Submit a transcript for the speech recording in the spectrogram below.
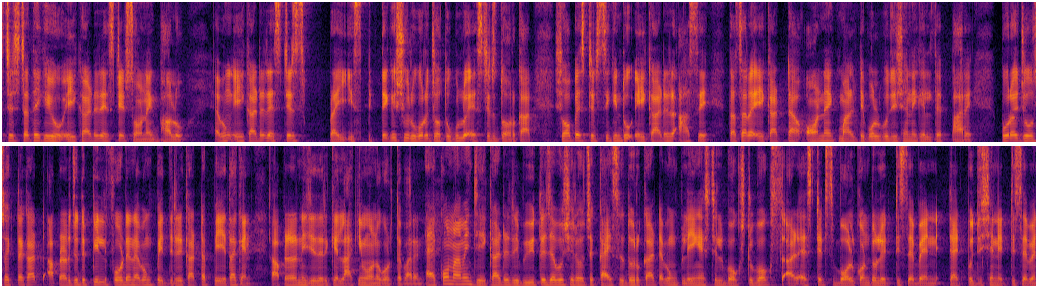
স্টেটসটা থেকেও এই কার্ডের স্টেটস অনেক ভালো। এবং এই কার্ডের স্টেটস প্রায় স্পিড থেকে শুরু করে যতগুলো স্টেটস দরকার, সব স্টেটসই কিন্তু এই কার্ডের আছে। তাছাড়া এই কার্ডটা অনেক মাল্টিপল পজিশনে খেলতে পারে। পুরো জোস একটা কার্ড আপনারা যদি পিল ফোর্ডেন এবং পেদ্রির কার্ডটা পেয়ে থাকেন, আপনারা নিজেদেরকে লাকি মনে করতে পারেন। এখন আমি যে কার্ডের রিভিউতে যাব সেটা হচ্ছে কাইসেদোর কার্ড এবং playing style box to box আর stats ball control eighty seven tight position eighty seven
